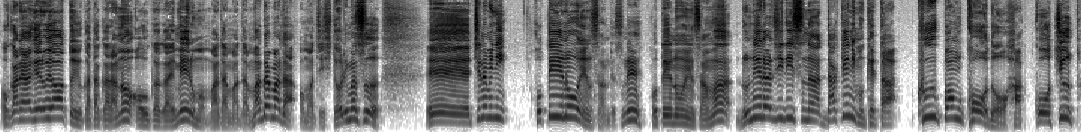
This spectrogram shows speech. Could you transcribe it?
お金あげるよという方からのお伺いメールもまだまだまだまだお待ちしております。えーちなみに、補定農園さんですね。補定農園さんは、ルネラジリスナーだけに向けたクーポンコードを発行中と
